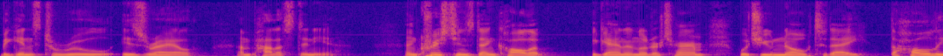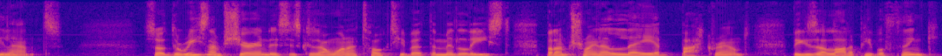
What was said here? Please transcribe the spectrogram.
begins to rule Israel and Palestine. And Christians then call it, again, another term which you know today, the Holy Land. So the reason I'm sharing this is because I want to talk to you about the Middle East, but I'm trying to lay a background because a lot of people think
